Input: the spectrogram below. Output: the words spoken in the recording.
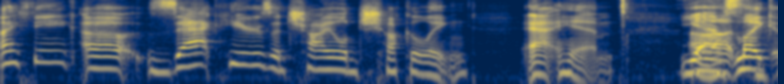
I think uh, Zach hears a child chuckling at him. Yes. Uh, like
